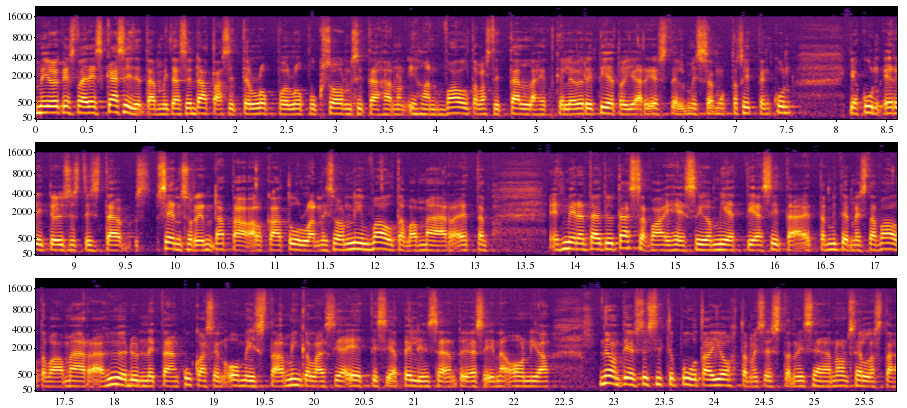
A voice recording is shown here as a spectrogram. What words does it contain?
me ei oikeastaan edes käsitetä, mitä se data sitten loppujen lopuksi on. Sitähän on ihan valtavasti tällä hetkellä eri tietojärjestelmissä, mutta sitten kun ja kun erityisesti sitä sensorin dataa alkaa tulla, niin se on niin valtava määrä, että, että meidän täytyy tässä vaiheessa jo miettiä sitä, että miten me sitä valtavaa määrää hyödynnetään, kuka sen omistaa, minkälaisia eettisiä pelinsääntöjä siinä on. Ja ne on tietysti sitten, puhutaan johtamisesta, niin sehän on sellaista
